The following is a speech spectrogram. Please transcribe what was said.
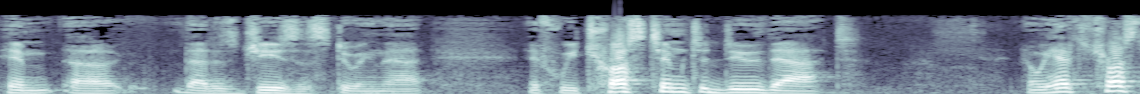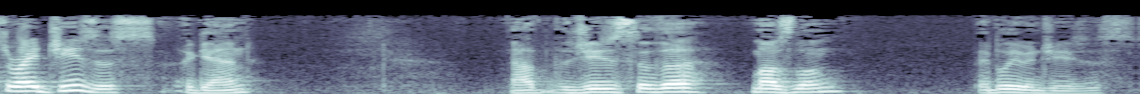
Him, uh, that is Jesus doing that. If we trust him to do that, and we have to trust the right Jesus again, not the Jesus of the Muslim, they believe in Jesus.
